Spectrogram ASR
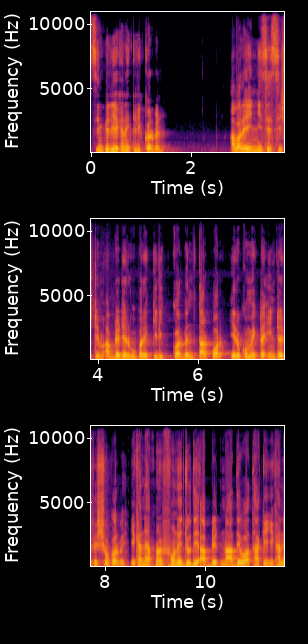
সিম্পলি এখানে ক্লিক করবেন। আবার এই নিচে সিস্টেম আপডেটের উপরে ক্লিক করবেন, তারপর এরকম একটা ইন্টারফেস শো করবে। এখানে আপনার ফোনে যদি আপডেট না দেওয়া থাকে, এখানে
